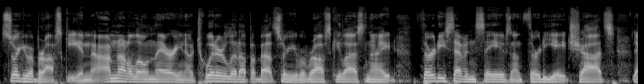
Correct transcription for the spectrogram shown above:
Sergei Bobrovsky, and I'm not alone there. You know, Twitter lit up about Sergei Bobrovsky last night. 37 saves on 38 shots. Uh,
